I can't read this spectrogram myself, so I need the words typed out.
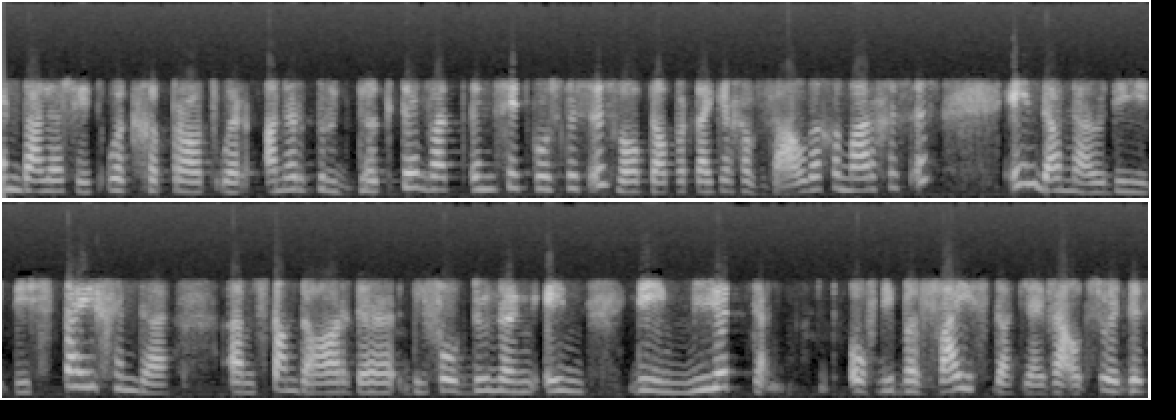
inbellers het ook gepraat oor ander produkte wat insetkostes is waarop daar partykeer geweldige marges is en dan nou die die stygende ehm um, standaarde, die voldoening en die meting of die bewys dat jy wel. So dis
